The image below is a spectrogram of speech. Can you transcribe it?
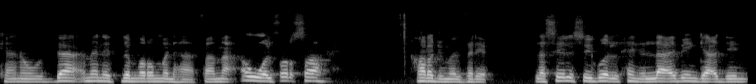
كانوا دائما يتذمرون منها. فمع أول فرصة خرجوا من الفريق. لاسيلس يقول الحين اللاعبين قاعدين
